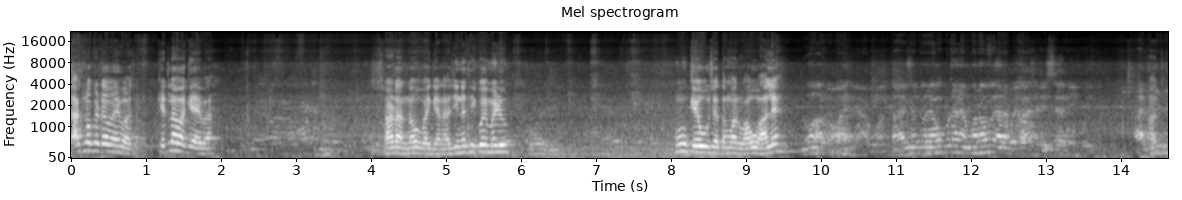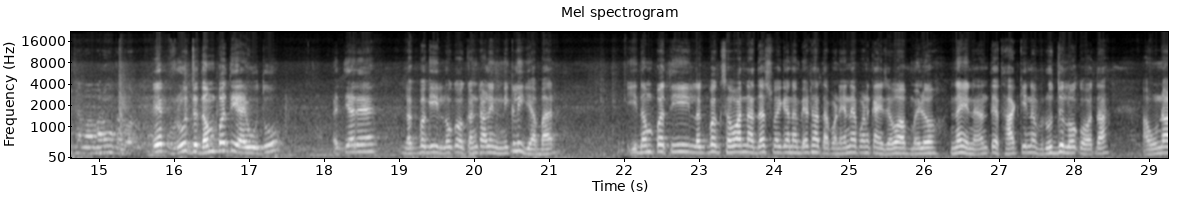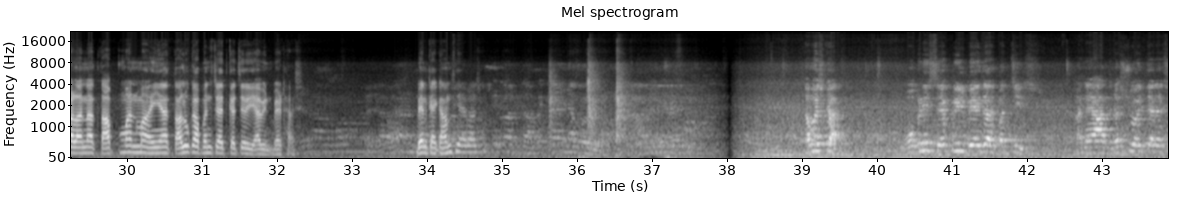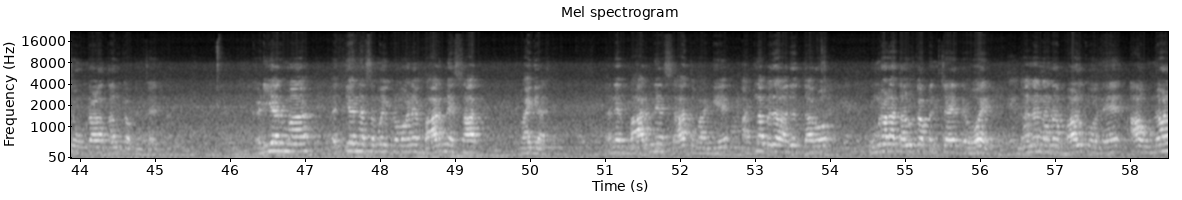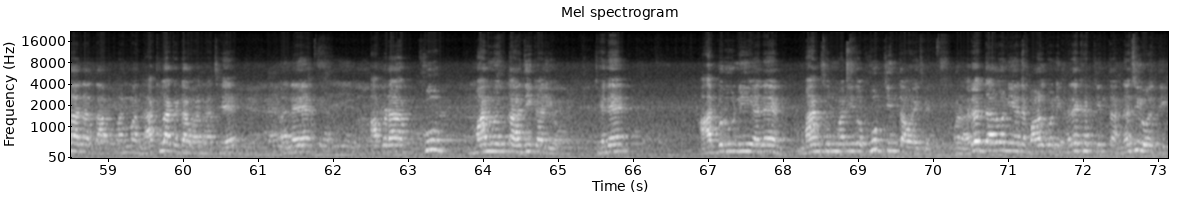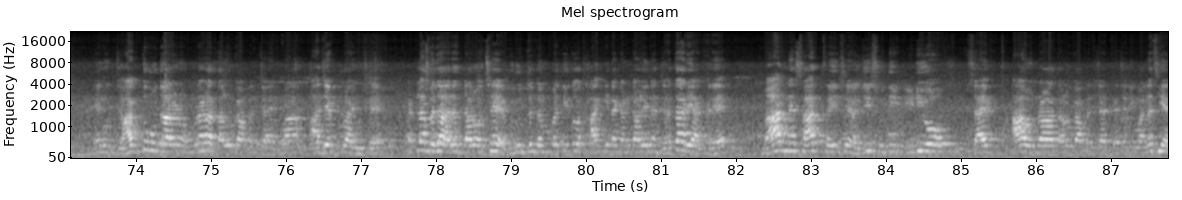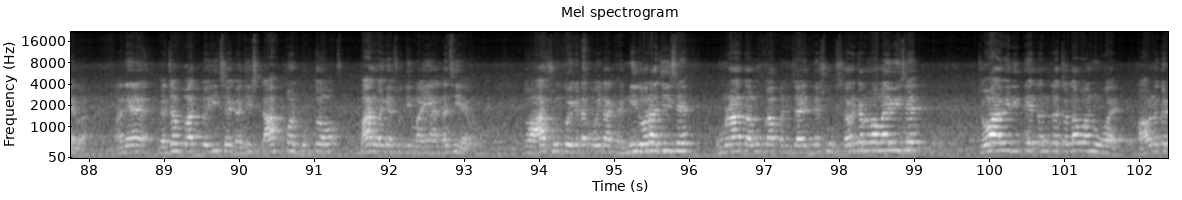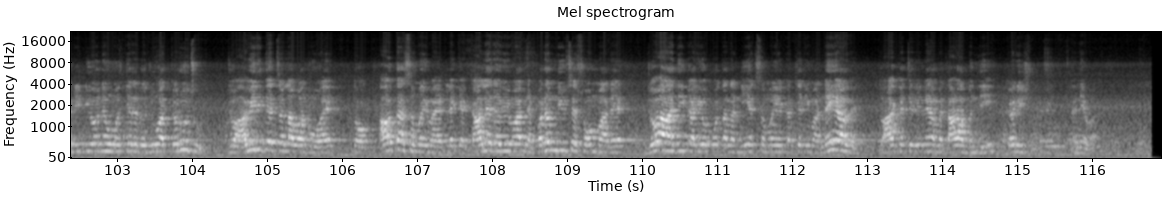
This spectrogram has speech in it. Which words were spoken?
દાખલો કઢાવવા આવ્યા છો? કેટલા વાગે આવ્યા? સાડા નવ વાગ્યાના. હજી નથી કોઈ મળ્યું? શું કેવું છે તમારું? આવું હાલે? એક વૃદ્ધ દંપતી આવ્યું હતું. અત્યારે લગભગ એ લોકો કંટાળીને નીકળી ગયા બહાર. એ દંપતી લગભગ સવારના દસ વાગ્યાના બેઠા હતા પણ એને પણ કાંઈ જવાબ મળ્યો નહીં ને. અંતે થાકીને વૃદ્ધ લોકો હતા. આ ઉનાળાના તાપમાનમાં અહીંયા તાલુકા પંચાયત કચેરી આવીને બેઠા છે. બેન કાંઈ કામથી આવ્યા છો? નમસ્કાર. ઓગણીસ એપ્રિલ બે હજાર પચીસ. અને આ દ્રશ્યો અત્યારે છે ઉમરાળા તાલુકા પંચાયતના. ઘડિયાળમાં અત્યારના સમય પ્રમાણે બાર ને સાત વાગ્યા છે. અને બાર ને સાત વાગે આટલા બધા અરજદારો ઉમરાળા તાલુકા પંચાયતે હોય, નાના નાના બાળકોને આ ઉનાળાના તાપમાનમાં દાખલા કઢાવવાના છે. અને આપણા ખૂબ માનવંતા અધિકારીઓ, જેને આબરૂની અને માન સન્માનની તો ખૂબ ચિંતા હોય છે. પણ અરજદારોની અને બાળકોની ખરેખર ચિંતા નથી હોતી. એનું જાગતું ઉદાહરણ ઉમરાળા તાલુકા પંચાયતમાં આજે પુરાયું છે. એટલા બધા અરજદારો છે, વૃદ્ધ દંપતી તો થાકીને કંટાળીને જતા રહ્યા ઘરે. બાર ને સાત થઈ છે, હજી સુધી ટીડીઓ સાહેબ આ ઉમરાળા તાલુકા પંચાયત કચેરીમાં નથી આવ્યા. અને ગજબ વાત તો એ છે કે હજી સ્ટાફ પણ પૂરતો બાર વાગ્યા સુધીમાં અહીંયા નથી આવ્યો. તો આ શું કોઈ કોઈના ઘરની દોરાજી છે? ઉમરાળા તાલુકા પંચાયતને શું સર કરવામાં આવી છે? જો આવી રીતે તંત્ર ચલાવવાનું હોય, ભાવનગર ડીડીઓને હું અત્યારે રજૂઆત કરું છું, જો આવી રીતે ચલાવવાનું હોય, તો આવતા સમયમાં, એટલે કે કાલે રવિવારને પરમ દિવસે સોમવારે, જો આ અધિકારીઓ પોતાના નિયત સમયે કચેરીમાં નહીં આવે, તો આ કચેરીને અમે તાળાબંધી કરીશું. ધન્યવાદ.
